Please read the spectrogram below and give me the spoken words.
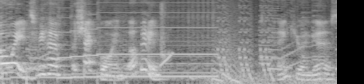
Oh wait, we have a checkpoint. Okay. Thank you, I guess.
